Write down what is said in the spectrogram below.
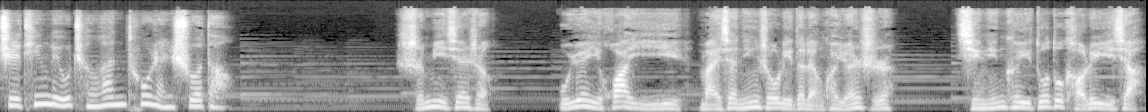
只听刘承安突然说道：“神秘先生，我愿意花一亿买下您手里的两块原石，请您可以多多考虑一下。”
